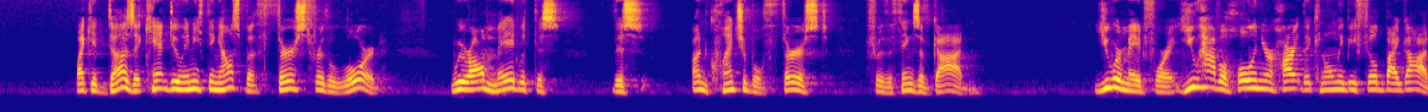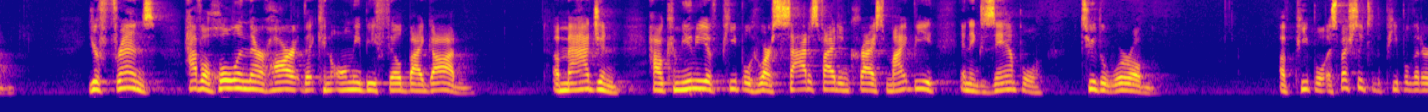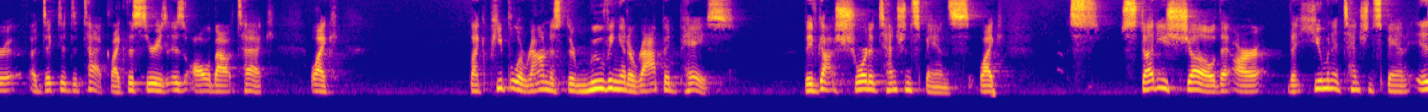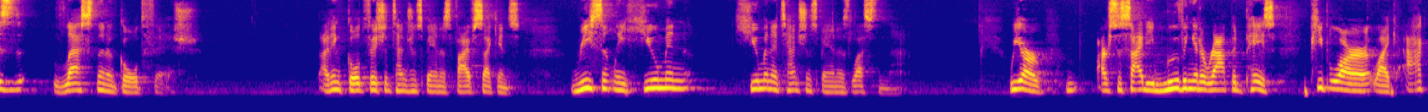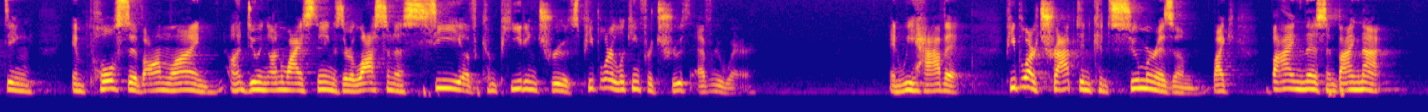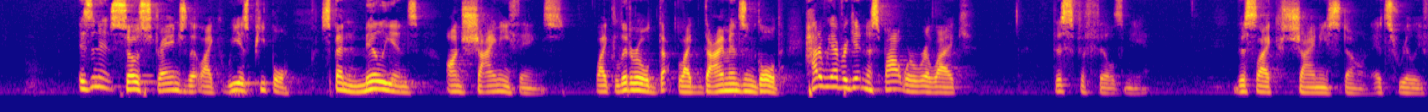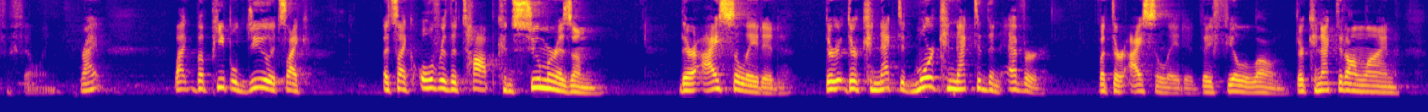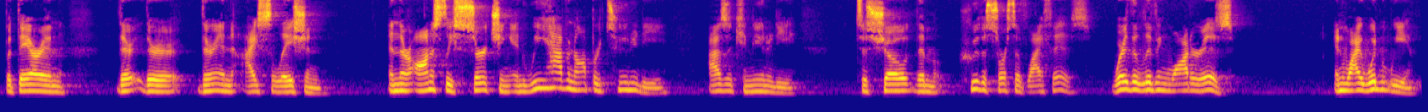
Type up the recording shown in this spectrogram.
Like it does. It can't do anything else but thirst for the Lord. We were all made with this, this unquenchable thirst for the things of God. You were made for it. You have a hole in your heart that can only be filled by God. Your friends have a hole in their heart that can only be filled by God. Imagine how a community of people who are satisfied in Christ might be an example to the world of people, especially to the people that are addicted to tech. Like this series is all about tech. Like, like people around us, they're moving at a rapid pace. They've got short attention spans. Like s- studies show that our that human attention span is less than a goldfish. I think goldfish attention span is five seconds. Recently, human human attention span is less than that. We are our society moving at a rapid pace. People are like acting impulsive online, uh, doing unwise things. They're lost in a sea of competing truths. People are looking for truth everywhere. And we have it. People are trapped in consumerism, like buying this and buying that. Isn't it so strange that like we as people spend millions on shiny things, like literal like diamonds and gold? How do we ever get in a spot where we're like this fulfills me? This like shiny stone, it's really fulfilling, right? Like but people do, it's like it's like over the top consumerism. They're isolated. They're, they're connected, more connected than ever, but they're isolated. They feel alone. They're connected online, but they are in they're, they're, they're in isolation and they're honestly searching. And we have an opportunity as a community to show them who the source of life is, where the living water is. And why wouldn't we?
